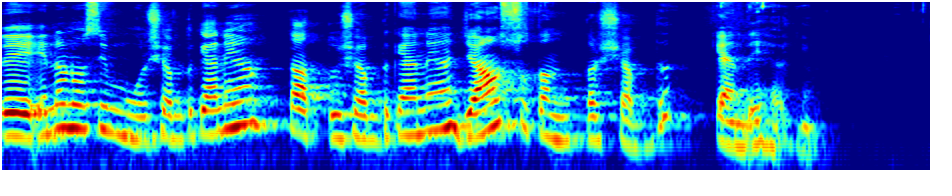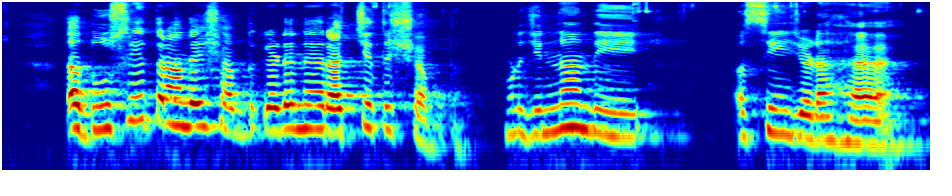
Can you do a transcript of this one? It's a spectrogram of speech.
ਤੇ ਇਹਨਾਂ ਨੂੰ ਅਸੀਂ ਮੂਲ ਸ਼ਬਦ ਕਹਿੰਦੇ ਆ ਧਾਤੂ ਸ਼ਬਦ ਕਹਿੰਦੇ ਆ ਜਾਂ ਸੁਤੰਤਰ ਸ਼ਬਦ ਕਹਿੰਦੇ ਹੈਗੇ ਤਾਂ ਦੂਸਰੇ ਤਰ੍ਹਾਂ ਦੇ ਸ਼ਬਦ ਕਿਹੜੇ ਨੇ? ਰਚਿਤ ਸ਼ਬਦ। ਹੁਣ ਜਿਨ੍ਹਾਂ ਦੀ ਅਸੀਂ ਜਿਹੜਾ ਹੈ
